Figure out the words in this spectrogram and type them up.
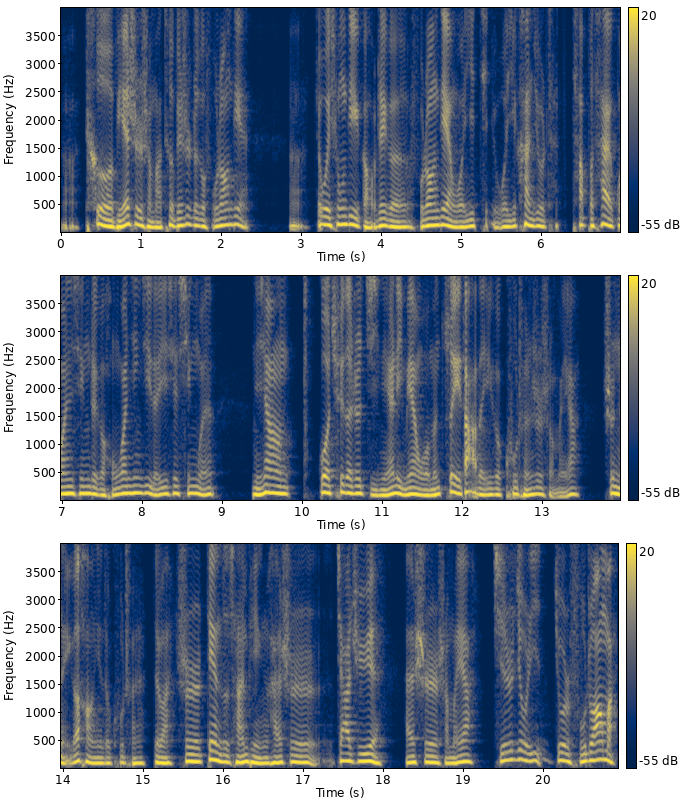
啊，特别是什么，特别是这个服装店啊，这位兄弟搞这个服装店，我一我一看就是他他不太关心这个宏观经济的一些新闻。你像过去的这几年里面，我们最大的一个库存是什么呀？是哪个行业的库存，对吧？是电子产品还是家居业还是什么呀？其实就是一就是服装嘛，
